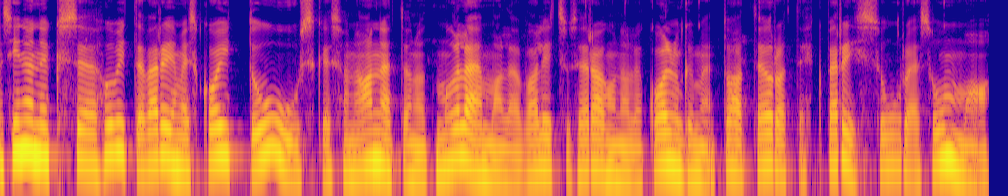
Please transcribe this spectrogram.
siin on üks huvitav ärimees Koit Uus, kes on annetanud mõlemale valitsuserakonnale kolmkümmend tuhat eurot ehk päris suure summa.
